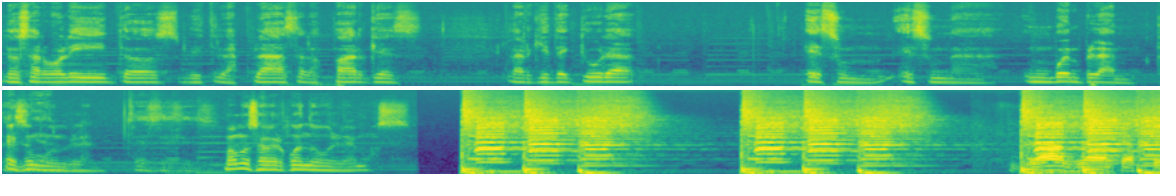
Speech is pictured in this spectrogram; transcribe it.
los arbolitos, ¿viste? las plazas, los parques, la arquitectura, es un, es una, un buen plan. Es un buen plan. Vamos a ver cuándo volvemos. Bla bla café.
